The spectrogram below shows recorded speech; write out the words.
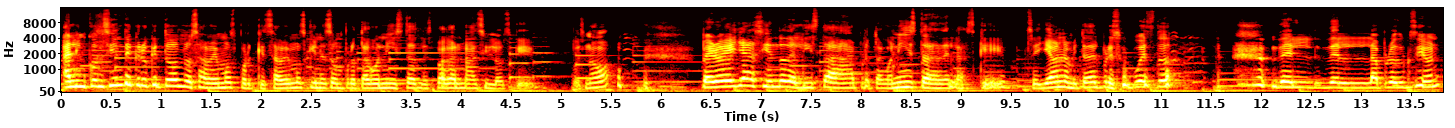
Al inconsciente creo que todos lo sabemos porque sabemos quiénes son protagonistas, les pagan más y los que, pues no. Pero ella siendo de lista protagonista, de las que se llevan la mitad del presupuesto de la producción,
